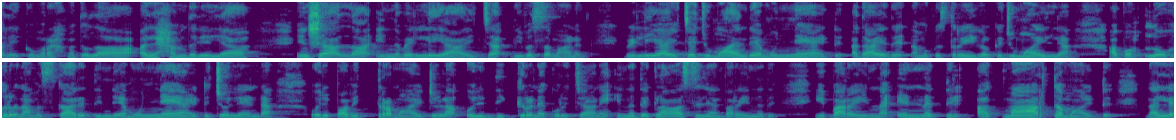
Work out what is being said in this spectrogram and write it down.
അലൈക്കും റഹമത്തുള്ള അലഹമില്ല ഇൻഷാ അല്ലാ ഇന്ന് വെള്ളിയാഴ്ച ദിവസമാണ്. വെള്ളിയാഴ്ച ജുമാന്റെ മുന്നേ ആയിട്ട് അതായത് നമുക്ക് സ്ത്രീകൾക്ക് ജുമാ ഇല്ല. അപ്പം ലൊഹർ നമസ്കാരത്തിന്റെ മുന്നേ ആയിട്ട് ചൊല്ലേണ്ട ഒരു പവിത്രമായിട്ടുള്ള ഒരു ദിക്റിനെ കുറിച്ചാണ് ഇന്നത്തെ ക്ലാസ്സിൽ ഞാൻ പറയുന്നത്. ഈ പറയുന്ന എണ്ണത്തിൽ ആത്മാർത്ഥമായിട്ട് നല്ല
